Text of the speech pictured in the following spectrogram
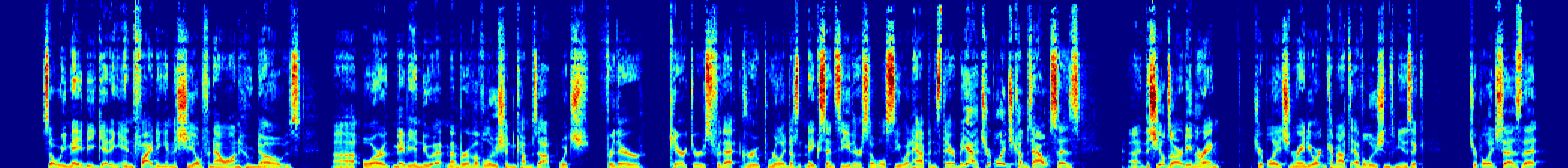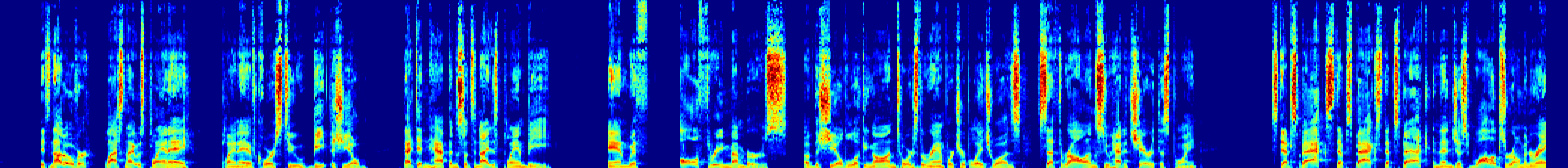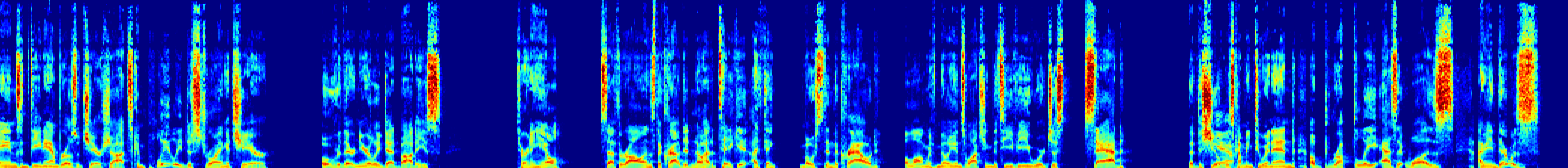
So we may be getting infighting in the Shield from now on. Who knows? Uh, or maybe a new member of Evolution comes up, which for their characters for that group really doesn't make sense either. So we'll see what happens there. But yeah, Triple H comes out, says uh, the Shield's already in the ring. Triple H and Randy Orton come out to Evolution's music. Triple H says that it's not over. Last night was plan A. Plan A, of course, to beat the Shield. That didn't happen, so tonight is plan B. And with all three members of the Shield looking on towards the ramp where Triple H was, Seth Rollins, who had a chair at this point, steps back, steps back, steps back, and then just wallops Roman Reigns and Dean Ambrose with chair shots, completely destroying a chair over their nearly dead bodies, turning heel. Seth Rollins, the crowd didn't know how to take it. I think most in the crowd, along with millions watching the TV, were just sad that the Shield Yeah. was coming to an end abruptly as it was. I mean, there was.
